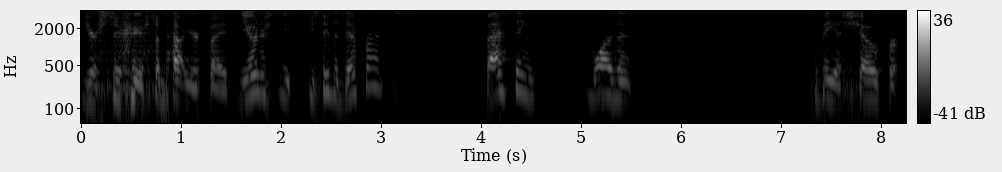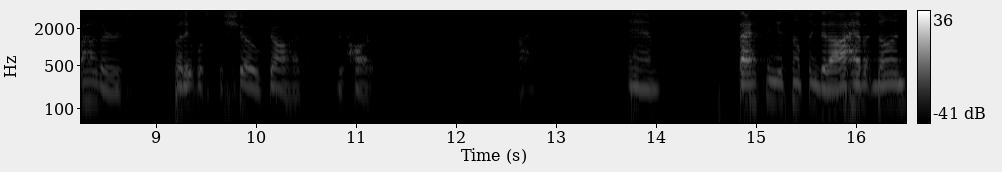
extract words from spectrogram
you're serious about your faith. Do you understand? You, you see the difference? Fasting wasn't to be a show for others, but it was to show God your heart. Right? And fasting is something that I haven't done,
